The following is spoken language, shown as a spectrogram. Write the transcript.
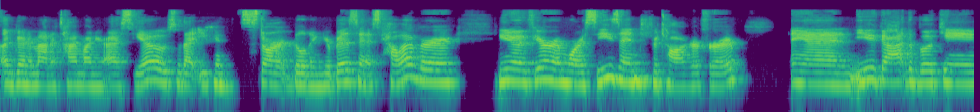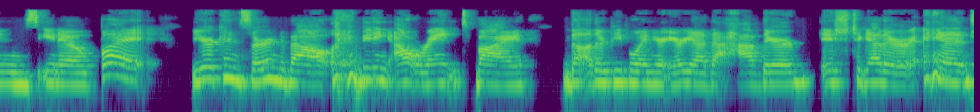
a good amount of time on your SEO so that you can start building your business. However, you know, if you're a more seasoned photographer and you got the bookings, you know, but you're concerned about being outranked by the other people in your area that have their ish together and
